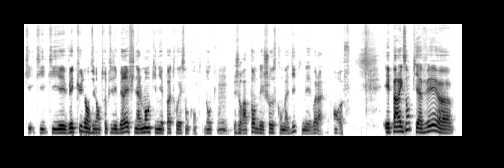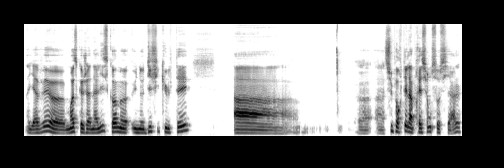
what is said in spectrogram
qui, qui, qui, est vécu dans une entreprise libérée finalement qui n'y ait pas trouvé son compte. Donc, hmm. je rapporte des choses qu'on m'a dites, mais voilà, en off. Et par exemple, il y avait, euh, il y avait euh, moi ce que j'analyse comme une difficulté à, à supporter la pression sociale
